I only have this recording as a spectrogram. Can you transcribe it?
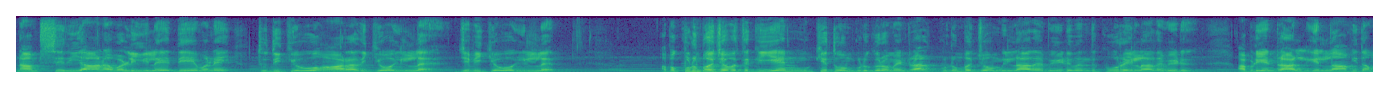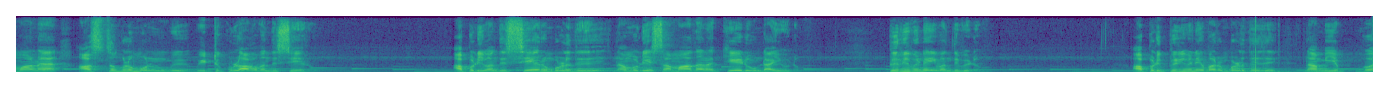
நாம் சரியான வழியிலே தேவனை துதிக்கவோ ஆராதிக்கவோ இல்லை ஜெபிக்கவோ இல்லை. அப்போ குடும்ப ஜெபத்துக்கு ஏன் முக்கியத்துவம் கொடுக்கிறோம் என்றால் குடும்ப ஜெபம் இல்லாத வீடு வந்து கூரை இல்லாத வீடு. அப்படி என்றால் எல்லா விதமான அஸ்தங்களும் உன் வீ- வீட்டுக்குள்ளாக வந்து சேரும். அப்படி வந்து சேரும் பொழுது நம்முடைய சமாதான கேடு உண்டாகிவிடும். பிரிவினை வந்துவிடும். அப்படி பிரிவினை வரும் பொழுது நாம் எப்போ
